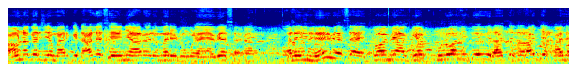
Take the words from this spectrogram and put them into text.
ભાવનગર જે માર્કેટ હાલે છે, એની આરોગ્ય અમારી ડુંગળી અહીંયા વેચાય. અને એ નહીં વેચાય, તો અમે આ ગેટ ખુલવાની દેવી રાજ્ય તો રાજ્ય કાલે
